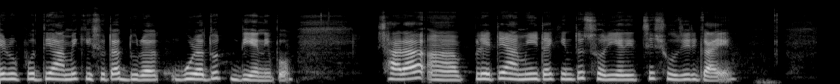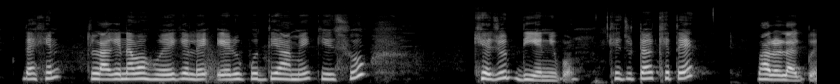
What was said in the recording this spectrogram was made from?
এর উপর দিয়ে আমি কিছুটা দুরা, গুঁড়া দুধ দিয়ে নেব। সারা প্লেটে আমি এটা কিন্তু ছড়িয়ে দিচ্ছি সুজির গায়ে। দেখেন, লাগে নেওয়া হয়ে গেলে এর উপর দিয়ে আমি কিছু খেজুর দিয়ে নিব। খেজুরটা খেতে ভালো লাগবে।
